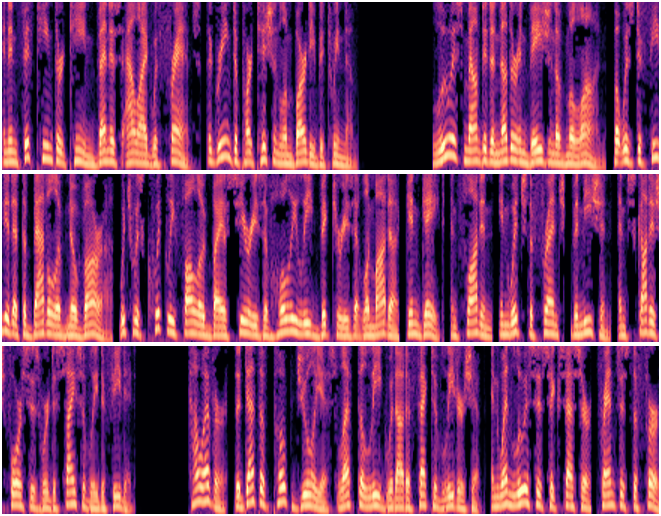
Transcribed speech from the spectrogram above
and in 1513 Venice allied with France, agreeing to partition Lombardy between them. Louis mounted another invasion of Milan, but was defeated at the Battle of Novara, which was quickly followed by a series of Holy League victories at La Motta, Guinegate, and Flodden, in which the French, Venetian, and Scottish forces were decisively defeated. However, the death of Pope Julius left the League without effective leadership, and when Louis's successor, Francis I,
